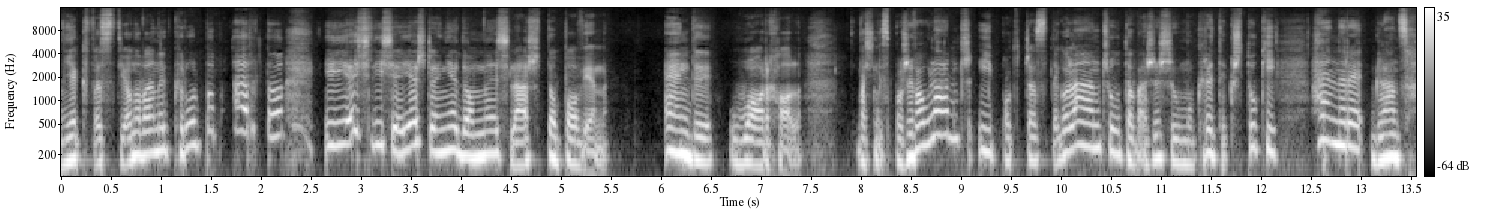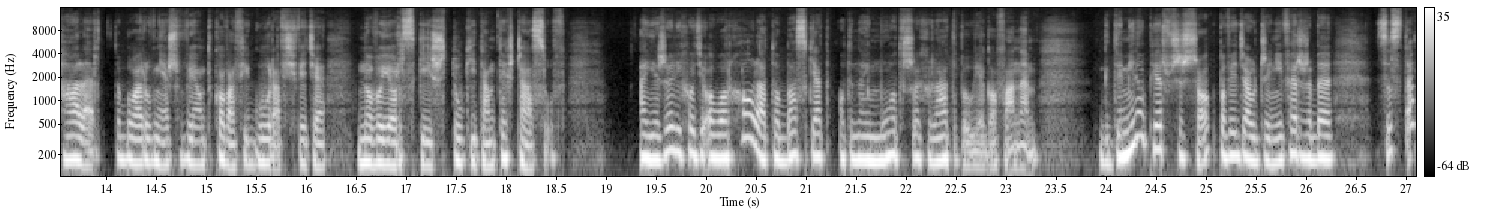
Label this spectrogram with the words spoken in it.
niekwestionowany król pop arto i jeśli się jeszcze nie domyślasz, to powiem. Andy Warhol. Właśnie spożywał lunch i podczas tego lunchu towarzyszył mu krytyk sztuki Henry Glanzhaller. To była również wyjątkowa figura w świecie nowojorskiej sztuki tamtych czasów. A jeżeli chodzi o Warhola, to Basquiat od najmłodszych lat był jego fanem. Gdy minął pierwszy szok, powiedział Jennifer, żeby została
